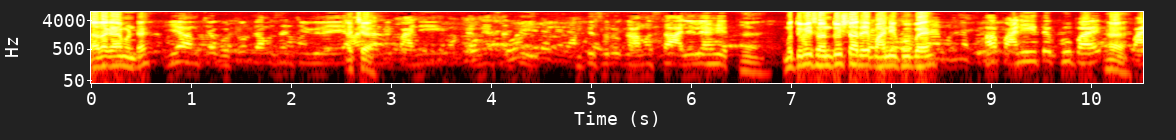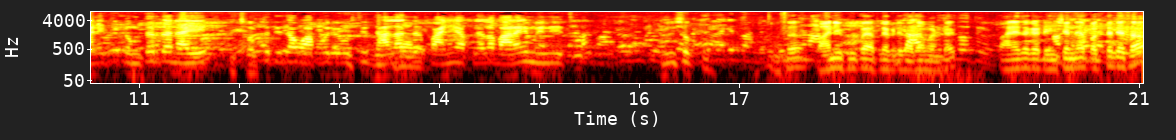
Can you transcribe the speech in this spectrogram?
दादा काय म्हणताय? हे आमच्या ग्रामस्थांची विहीर आहे. आज अच्छा. आम्ही पाणी करण्यासाठी इथे सर्व ग्रामस्थ आलेले आहेत. हा. मग तुम्ही संतुष्ट आहात हे पाणी खूप आहे? हा पाणी इथे खूप आहे. हा. पाण्याची कमतरता नाही. फक्त तिचा वापर व्यवस्थित झाला तर पाणी आपल्याला बाराही महिने मिळू शकतो. असं पाणी खूप आहे आपल्याकडे दादा म्हणतात पाण्याचं काही टेन्शन नाही. फक्त त्याचं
